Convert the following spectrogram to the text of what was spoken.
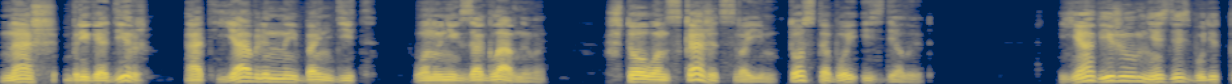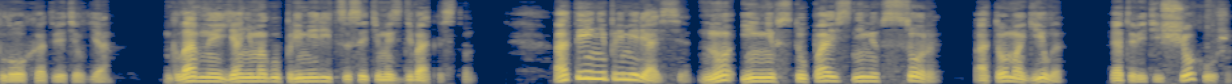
Наш бригадир — отъявленный бандит. Он у них за главного. Что он скажет своим, то с тобой и сделают. «Я вижу, мне здесь будет плохо», — ответил я. Главное, я не могу примириться с этим издевательством. А ты не примиряйся, но и не вступай с ними в ссоры, а то могила. Это ведь еще хуже.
